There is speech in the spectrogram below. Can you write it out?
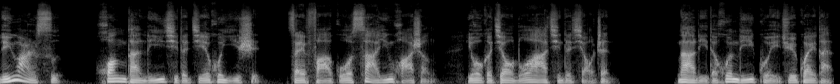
零二四，荒诞离奇的结婚仪式，在法国萨因华省有个叫罗阿琴的小镇，那里的婚礼诡谲怪诞，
